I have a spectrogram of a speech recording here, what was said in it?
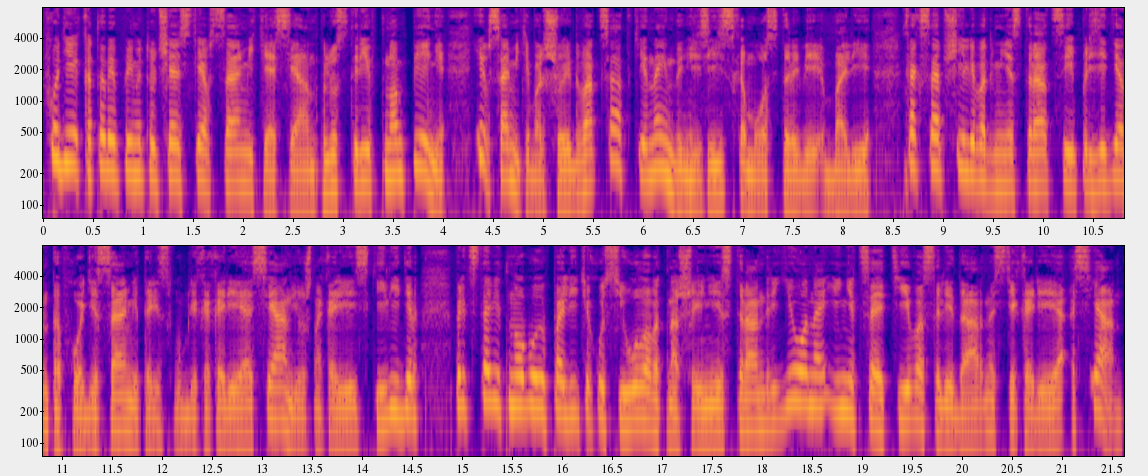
в ходе которой примет участие в саммите «Осиан плюс 3» в Пномпене и в саммите «Большой двадцатки» на индонезийском острове Бали. Как сообщили в администрации президента в ходе саммита Республика Корея-Осиан, южнокорейский лидер представит новую политику Сеула в отношении стран региона «Инициатива солидарности Корея-Осиан».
